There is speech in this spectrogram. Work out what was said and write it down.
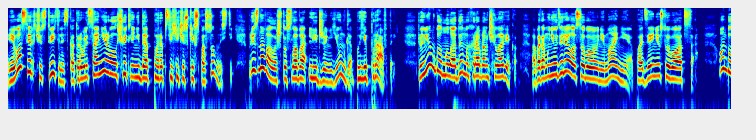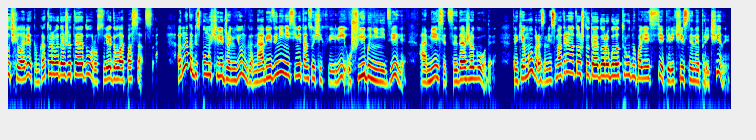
Его сверхчувствительность, которая эволюционировала чуть ли не до парапсихических способностей, признавала, что слова Ли Джун Юнга были правдой. Джун Юнг был молодым и храбрым человеком, а потому не уделял особого внимания падению своего отца. Он был человеком, которого даже Теодору следовало опасаться. Однако без помощи Ли Джон Юнга на объединение семи танцующих фейли ушли бы не недели, а месяцы и даже годы. Таким образом, несмотря на то, что Теодору было трудно понять все перечисленные причины,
